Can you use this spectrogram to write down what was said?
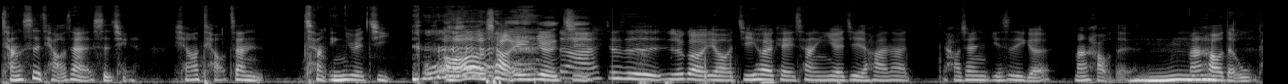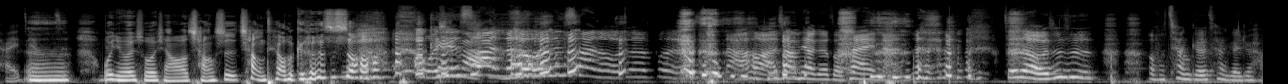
尝试挑战的事情，想要挑战唱音乐季，哦，唱音乐季，啊，就是如果有机会可以唱音乐季的话，那好像也是一个蛮好的、嗯蛮。好的舞台这样子嗯。，我以为会说想要尝试唱跳歌手，我先算了，我先算了，我真的不能说大话，唱跳歌手太难了，真的，我就是哦，我唱歌唱歌就好，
